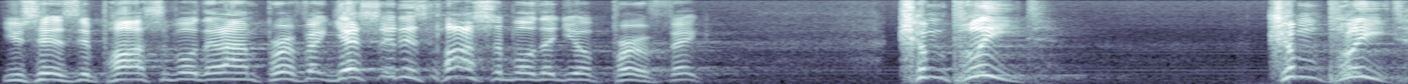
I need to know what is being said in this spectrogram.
you say, Is it possible that I'm perfect? Yes, it is possible that you're perfect. Complete. Complete.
